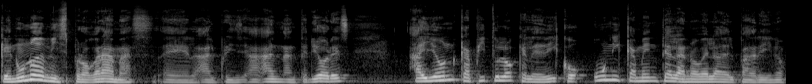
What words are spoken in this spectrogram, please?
que en uno de mis programas anteriores hay un capítulo que le dedico únicamente a la novela del padrino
